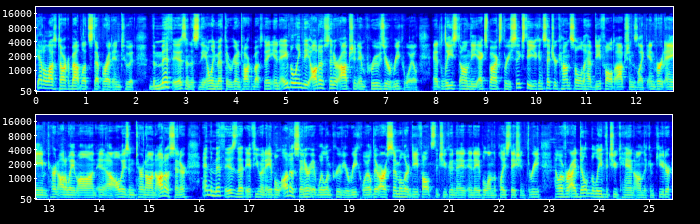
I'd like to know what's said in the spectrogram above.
Got a lot to talk about. Let's step right into it. The myth is, and this is the only myth that we're going to talk about today, enabling the auto center option improves your recoil. At least on the Xbox 360, you can set your console to have default options like invert aim, turn auto aim on, uh, always in turn on auto center, and the myth is that if you enable auto center, it will improve your recoil. There are similar defaults that you can enable on the PlayStation 3, however, I don't believe that you can on the computer.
